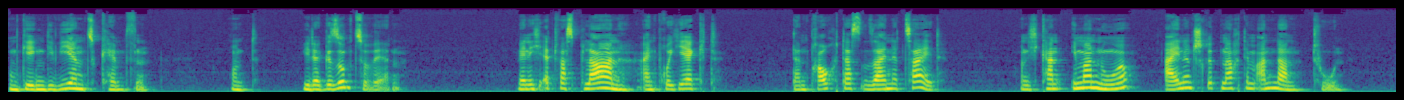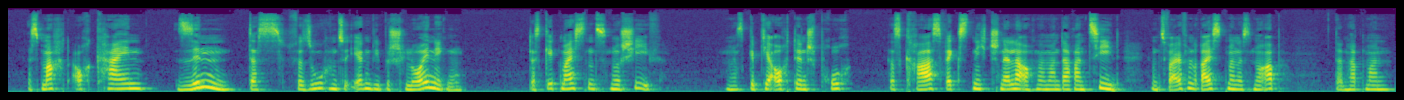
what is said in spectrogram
um gegen die Viren zu kämpfen und wieder gesund zu werden. Wenn ich etwas plane, ein Projekt, dann braucht das seine Zeit. Und ich kann immer nur einen Schritt nach dem anderen tun. Es macht auch keinen Sinn, das Versuchen zu irgendwie beschleunigen. Das geht meistens nur schief. Es gibt ja auch den Spruch, das Gras wächst nicht schneller, auch wenn man daran zieht. Im Zweifel reißt man es nur ab. Dann hat man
